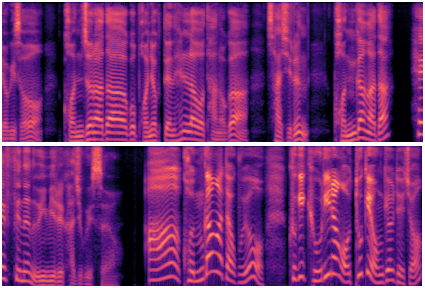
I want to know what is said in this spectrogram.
여기서 건전하다고 번역된 헬라어 단어가 사실은 건강하다, health는 의미를 가지고 있어요. 아, 건강하다고요? 그게 교리랑 어떻게 연결되죠?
